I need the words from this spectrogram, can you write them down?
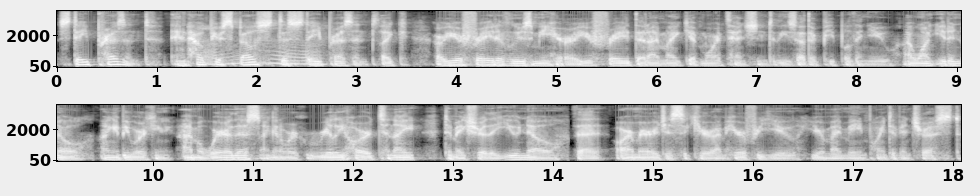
Stay present and help your spouse to stay oh. present. Like, are you afraid of losing me here? Are you afraid that I might give more attention to these other people than you? I want you to know I'm going to be working. I'm aware of this. I'm going to work really hard tonight to make sure that you know that our marriage is secure. I'm here for you. You're my main point of interest.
